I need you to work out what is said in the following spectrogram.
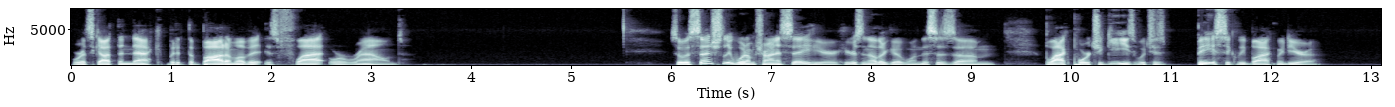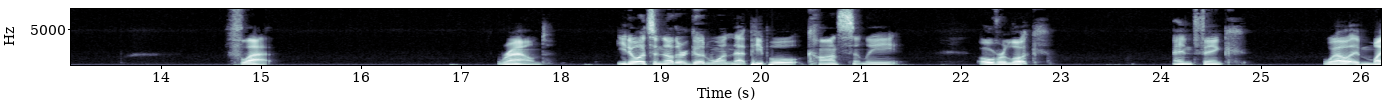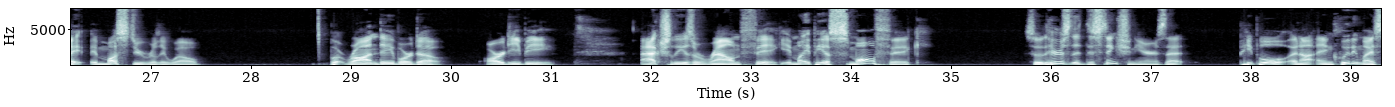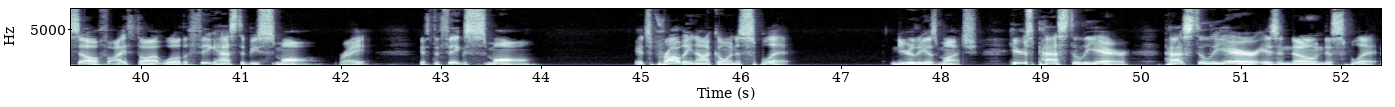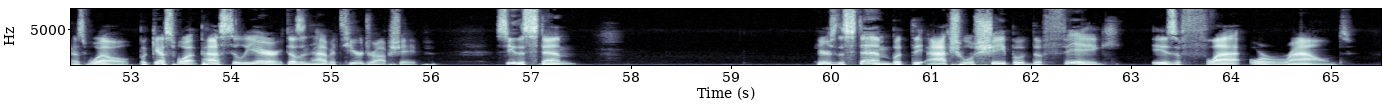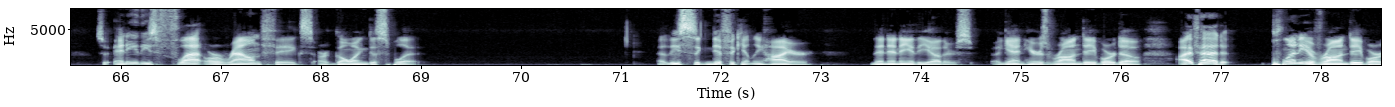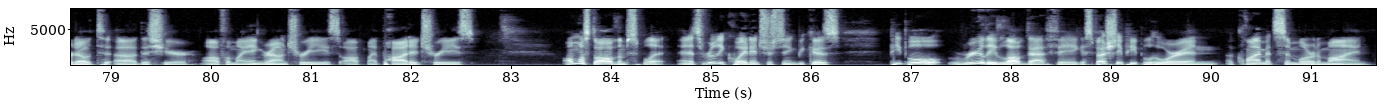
where it's got the neck, but at the bottom of it is flat or round. So essentially, what I'm trying to say here, here's another good one. This is um, Black Portuguese, which is basically Black Madeira. Flat. Round. You know what's another good one that people constantly overlook and think, well, it might it must do really well. But Ronde de Bordeaux, RDB, actually is a round fig. It might be a small fig. So here's the distinction here is that people, and I, including myself, I thought, well, the fig has to be small, right? If the fig's small, it's probably not going to split nearly as much. Here's Pastelliere. Pastelliere is known to split as well, but guess what? Pastelliere doesn't have a teardrop shape. See the stem? Here's the stem, but the actual shape of the fig is a flat or round. So any of these flat or round figs are going to split. At least significantly higher than any of the others. Again, here's Ronde de Bordeaux. I've had plenty of Ronde de Bordeaux to, uh, this year off of my in-ground trees, off my potted trees. Almost all of them split. And it's really quite interesting because people really love that fig, especially people who are in a climate similar to mine.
